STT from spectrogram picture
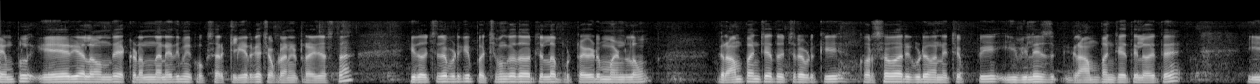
టెంపుల్ ఏ ఏరియాలో ఉంది ఎక్కడ ఉంది అనేది మీకు ఒకసారి క్లియర్గా చెప్పడానికి ట్రై చేస్తా. ఇది వచ్చేటప్పటికి పశ్చిమ గోదావరి జిల్లా బుట్టాయిడు మండలం. గ్రామ పంచాయతీ వచ్చేటప్పటికి కొరసవారిగూడెం అని చెప్పి ఈ విలేజ్ గ్రామ పంచాయతీలో అయితే ఈ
